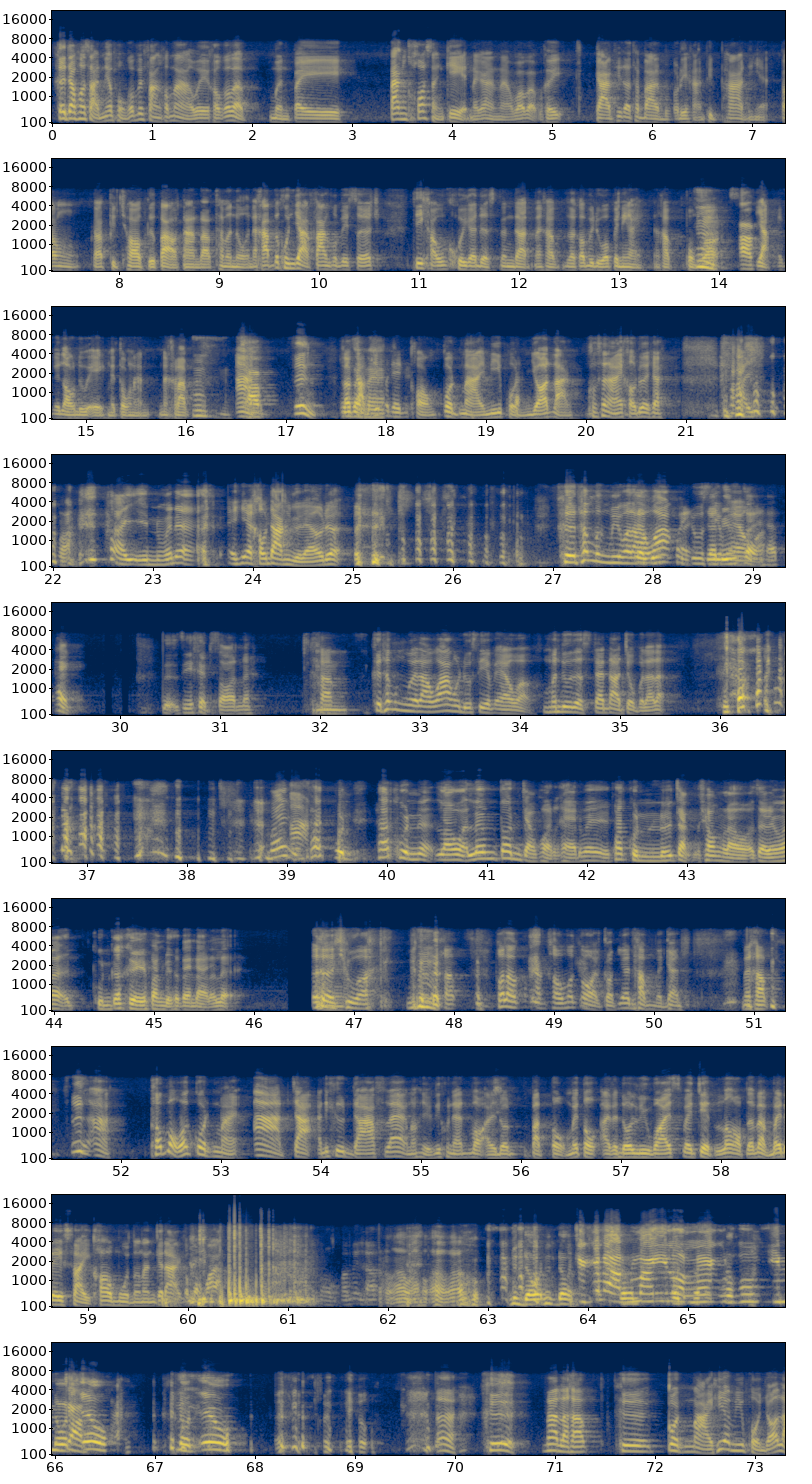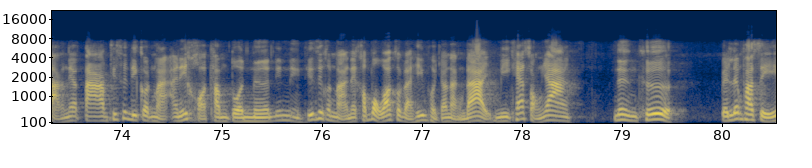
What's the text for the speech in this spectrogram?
คืออาจารย์พรสันเนี่ยผมก็ไปฟังเขามาเว้ยเขาก็แบบเหมือนไปตั้งข้อสังเกตนะกันนะว่าแบบเฮ้ยการที่รัฐบาลบริหารผิดพลาดอย่างเงี้ยต้องรับผิดชอบหรือเปล่าตามรัฐธรรมนูญนะครับถ้าคุณอยากฟังคุณไป search ที่เขาคุยกับ THE STANDARD นะครับแล้วก็ไปดูว่าเป็นยังไงนะครับ ผมก็อืมครับอยากให้ไปลองดูเองในตรงนั้นนะครับอืมอะครับซึ่ง เรากลับที่ประเด็นของกฎหมายมีผลย้อนหลังโฆษณาให้เขาด้วยใช่ไหม tie tie-in วะเนี่ยไอ้เฮียเขาดังอยู่แล้วด้วย คือถ้ามึงมีเวลาว่างไปดูอย่าลืม CML ใส่อะแฮชแท็กเดอะซีเ e ตซ้อนนะครับ คือถ้ามึงเวลาว่างมาดู CML อะ มันดูแต่ STANDARD จบไปแล้วแหละไม่อะถ้าคุณถ้าคุณเนี่ยเราอะเริ่มต้นจากพอดแคสต์เว้ยถ้าคุณรู้จักช่องเราแสดงว่าคุณก็เคยฟัง THE STANDARD แล้วแหละ เออ sure นะครับ เพราะเราฟังเขามาก่อนก่อนที่จะทำเหมือนกันนะครับ ซึ่งอะเขาบอกว่ากฎหมายอาจจะอันนี้คือ draft แรกเนาะอย่างที่คุณแนทบอกอาจจะโดนปัดตกไม่ตกอาจจะโดน revise ไปเจ็ดรอบแล้วแบบไม่ได้ใส่ข้อมูลตรงนั้นก็ได้ก็บอกว่าแป๊บนึงครับเอาเอาเอาเอาโดนโดนถึงขนาดไม่หล่นเลยคุณภูมิอินโดนจับเอวโดนเอวเออคือนั่นแหละครับ คือกฎหมายที่จะมีผลย้อนหลังเนี่ยตามทฤษฎีกฎหมายอันนี้ขอทำตัวเนิร์ดนิดหนึ่งทฤษฎีกฎหมายเนี่ยเขาบอกว่ากฎหมายที่มีผลย้อนหลังได้ มีแค่สองอย่างหนึ่งคือเป็นเรื่องภาษี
